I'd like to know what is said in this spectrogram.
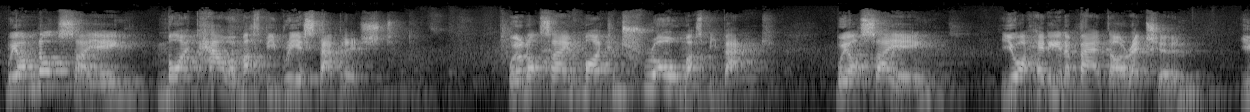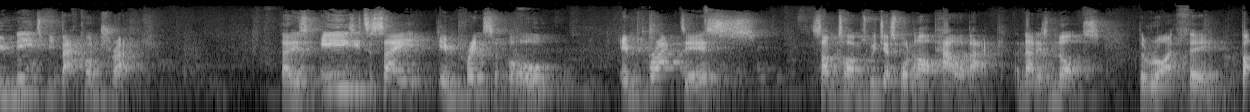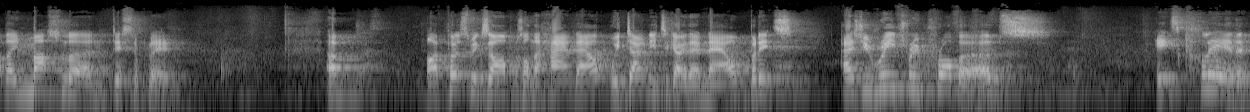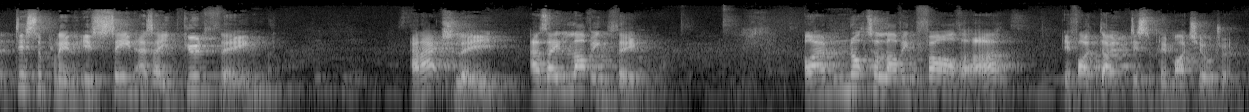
We are not saying my power must be re established. We are not saying my control must be back. We are saying you are heading in a bad direction. You need to be back on track. That is easy to say in principle. In practice, sometimes we just want our power back, and that is not the right thing. But they must learn discipline. Um, I've put some examples on the handout. We don't need to go there now, but it's as you read through Proverbs, it's clear that discipline is seen as a good thing and actually as a loving thing. I am not a loving father if I don't discipline my children.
